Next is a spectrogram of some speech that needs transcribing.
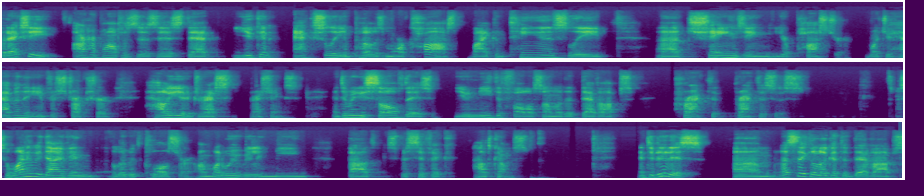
But actually, our hypothesis is that you can actually impose more cost by continuously uh, changing your posture, what you have in the infrastructure, how you address, address things. And to really solve this, you need to follow some of the DevOps practice, practices. So why don't we dive in a little bit closer on what do we really mean about specific outcomes? And to do this, um, let's take a look at the DevOps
